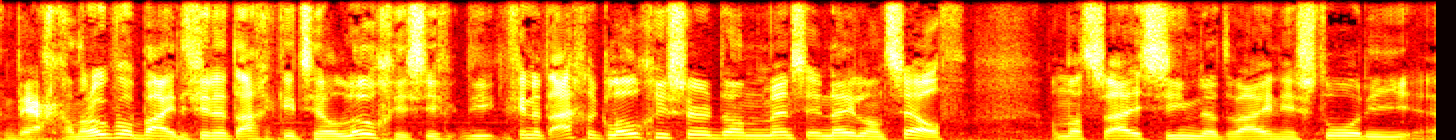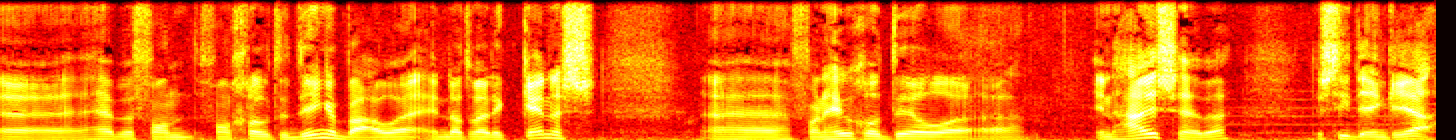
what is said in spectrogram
een berg kan er ook wel bij. Die vinden het eigenlijk iets heel logisch. Die, vinden het eigenlijk logischer dan mensen in Nederland zelf. Omdat zij zien dat wij een historie uh, hebben van, van grote dingen bouwen. En dat wij de kennis uh, voor een heel groot deel in huis hebben. Dus die denken, ja,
